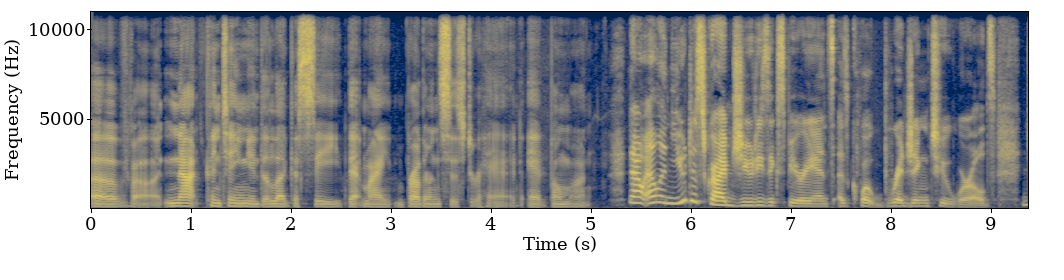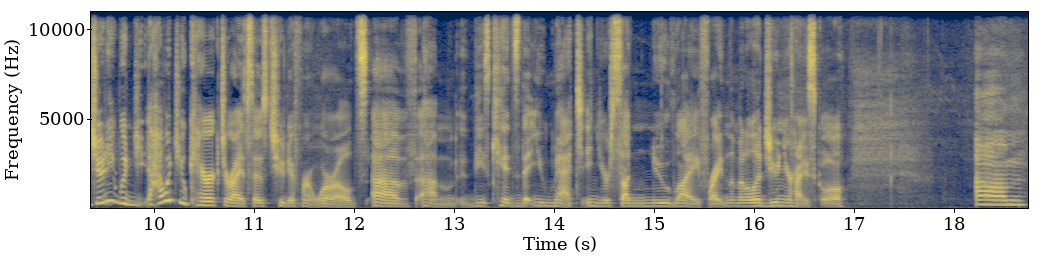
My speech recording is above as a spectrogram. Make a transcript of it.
of uh, not continuing the legacy that my brother and sister had at Beaumont. Now, Ellen, you described Judy's experience as quote bridging two worlds. Judy, would you, how would you characterize those two different worlds of um, these kids that you met in your sudden new life, right in the middle of junior high school? Um,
